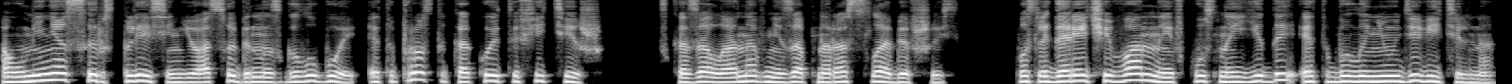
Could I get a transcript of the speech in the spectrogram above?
«А у меня сыр с плесенью, особенно с голубой, это просто какой-то фетиш», сказала она, внезапно расслабившись. После горячей ванны и вкусной еды это было неудивительно.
